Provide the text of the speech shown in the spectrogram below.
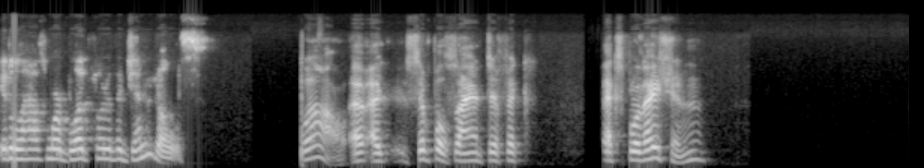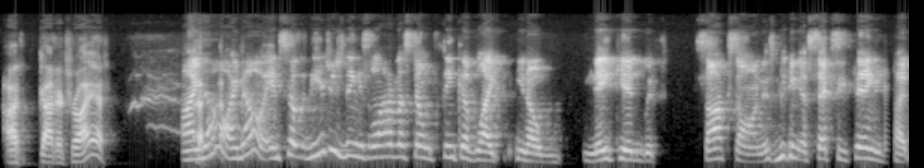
it allows more blood flow to the genitals. Wow. A, a simple scientific explanation. I've got to try it. I know, I know. And so the interesting thing is a lot of us don't think of like, you know, naked with socks on as being a sexy thing, but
